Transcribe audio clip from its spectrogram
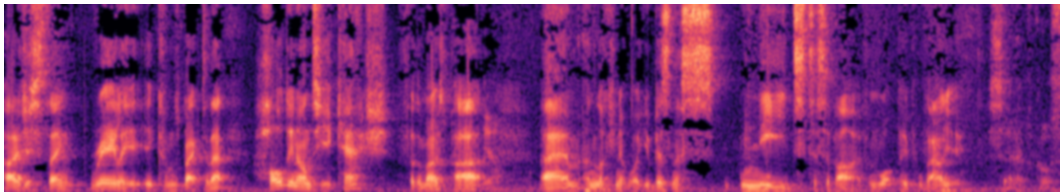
I just think really it comes back to that holding on to your cash for the most part, yeah. um, and looking at what your business needs to survive and what people value. So, of course,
